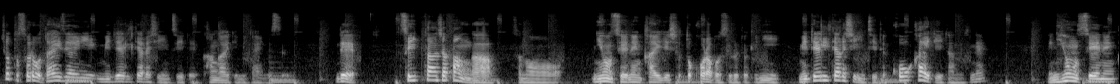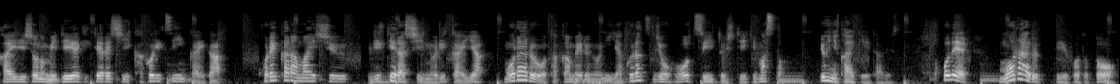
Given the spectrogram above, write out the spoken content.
ちょっとそれを題材にメディアリテラシーについて考えてみたいんです。で、ツイッタージャパンが、その、日本青年会議所とコラボするときに、メディアリテラシーについてこう書いていたんですね。日本青年会議所のメディアリテラシー確立委員会がこれから毎週、リテラシーの理解やモラルを高めるのに役立つ情報をツイートしていきますというふうに書いていたんです。ここで、モラルっていうことと、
